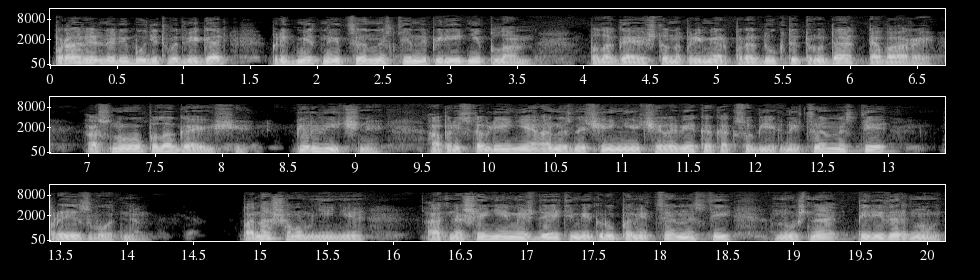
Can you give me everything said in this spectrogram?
правильно ли будет выдвигать предметные ценности на передний план, полагая, что, например, продукты труда, товары, основополагающие, первичны, а представление о назначении человека как субъектной ценности производно. По нашему мнению, отношения между этими группами ценностей нужно перевернуть,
